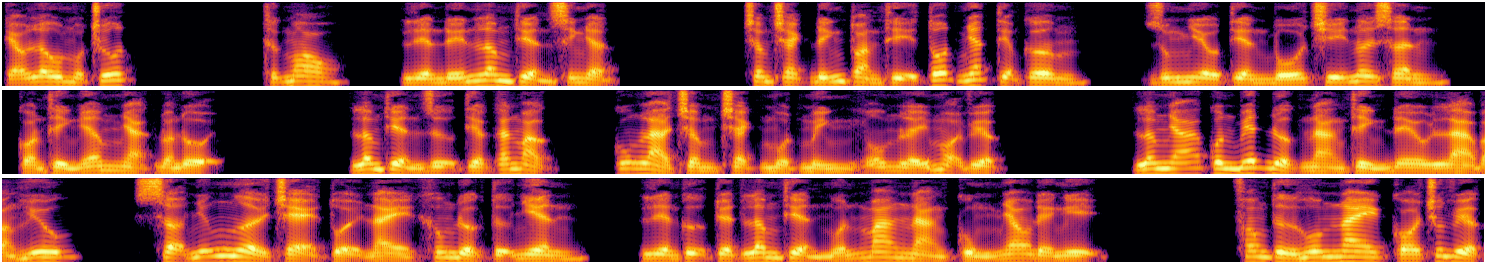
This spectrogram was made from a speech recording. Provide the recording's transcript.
kéo lâu một chút. Thức mau, liền đến lâm thiển sinh nhật. Trầm trạch đính toàn thị tốt nhất tiệm cơm, dùng nhiều tiền bố trí nơi sân, còn thỉnh âm nhạc đoàn đội. Lâm Thiển dự tiệc ăn mặc, cũng là trầm trạch một mình ôm lấy mọi việc. Lâm Nhã Quân biết được nàng thỉnh đều là bằng hữu, sợ những người trẻ tuổi này không được tự nhiên, liền cự tuyệt Lâm Thiển muốn mang nàng cùng nhau đề nghị. Phong từ hôm nay có chút việc,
